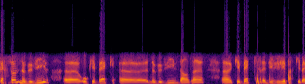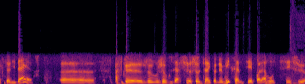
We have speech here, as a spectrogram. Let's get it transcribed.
personne ne veut vivre au Québec ne veut vivre dans un, un Québec qui serait dirigé par Québec solidaire. Euh, parce que je, je, vous assure, sur le plan économique, ça ne tient pas la route, c'est sûr.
